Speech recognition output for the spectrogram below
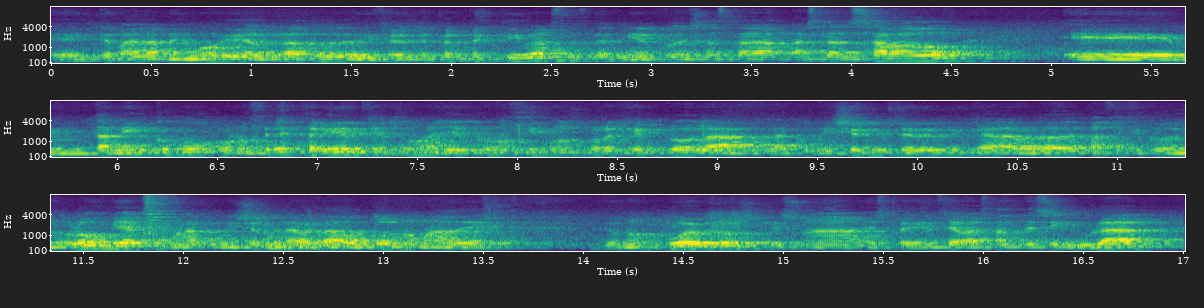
el tema de la memoria y el relato desde diferentes perspectivas, desde el miércoles hasta, hasta el sábado, eh, también como conocer experiencias. Ayer conocimos, por ejemplo, la, Comisión Interétnica de la Verdad del Pacífico de Colombia, como una comisión de la verdad autónoma de, de unos pueblos, que es una experiencia bastante singular,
